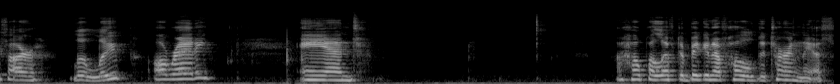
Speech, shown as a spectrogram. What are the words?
Here's our little loop already. And I hope I left a big enough hole to turn this.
